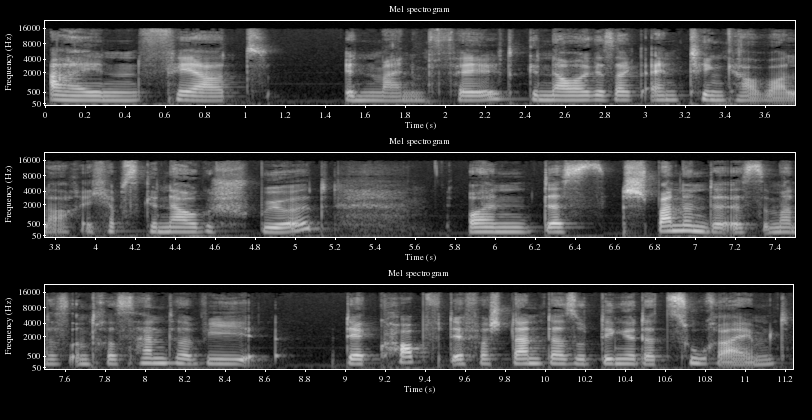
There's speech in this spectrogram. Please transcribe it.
ein Pferd in meinem Feld, genauer gesagt ein Tinkerwallach. Ich habe es genau gespürt. Und das Spannende ist immer das Interessante, wie der Kopf, der Verstand da so Dinge dazu reimt.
